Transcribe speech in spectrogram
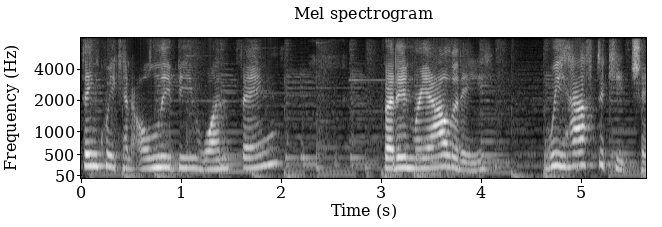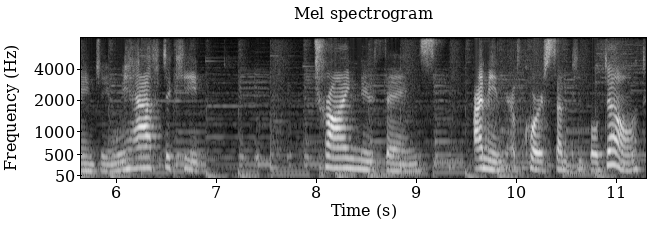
think we can only be one thing. But in reality, we have to keep changing. We have to keep trying new things. I mean, of course, some people don't,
